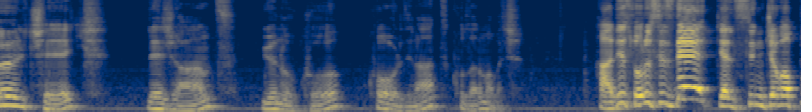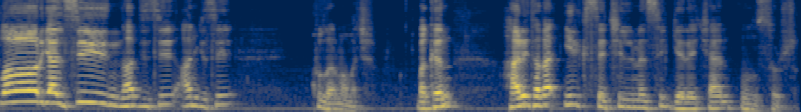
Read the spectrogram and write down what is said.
Ölçek, lejant, yön oku, koordinat, kullanım amacı. Hadi soru sizde. Gelsin cevaplar gelsin. Hadisi hangisi? Kullanım amacı. Bakın haritada ilk seçilmesi gereken unsur.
